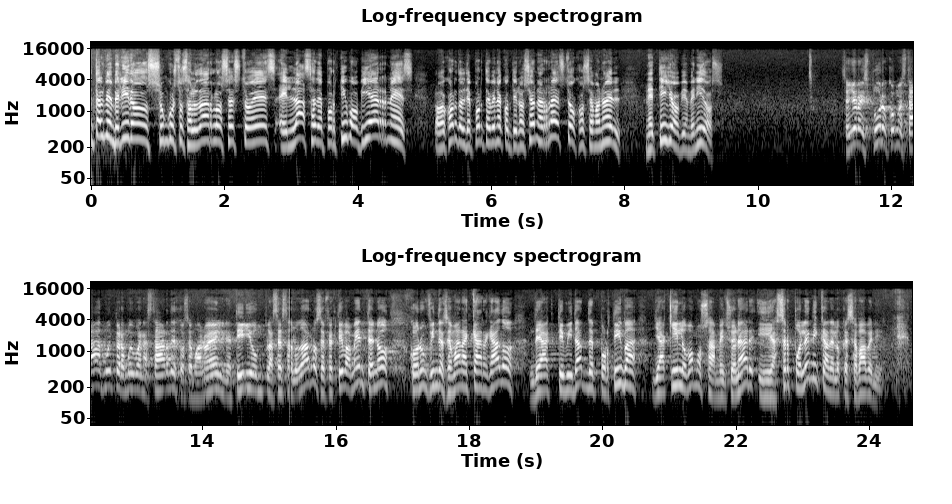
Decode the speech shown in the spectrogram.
¿Qué tal? Bienvenidos, un gusto saludarlos. Esto es Enlace Deportivo Viernes. Lo mejor del deporte viene a continuación. Ernesto, José Manuel, Netillo, bienvenidos. Señora Ispuro, ¿cómo está? Muy, pero muy buenas tardes. José Manuel y Netillo, un placer saludarlos. Efectivamente, ¿no? Con un fin de semana cargado de actividad deportiva y aquí lo vamos a mencionar y hacer polémica de lo que se va a venir.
